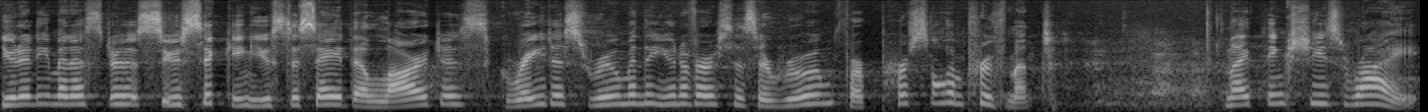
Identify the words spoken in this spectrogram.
Unity Minister Sue Sikking used to say the largest, greatest room in the universe is a room for personal improvement. and I think she's right.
